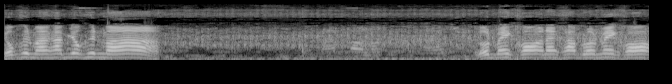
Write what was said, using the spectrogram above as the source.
ยกขึ้นมาครับยกขึ้นมา รถไม่เคาะนะครับ รถไม่เคาะ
